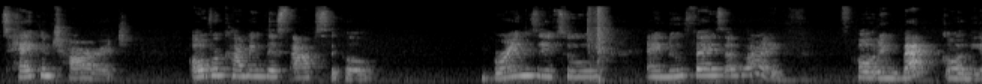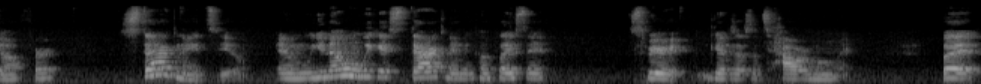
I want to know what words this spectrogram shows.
taking charge, overcoming this obstacle brings you to a new phase of life. Holding back on the offer stagnates you. And you know when we get stagnant and complacent, spirit gives us a tower moment. But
